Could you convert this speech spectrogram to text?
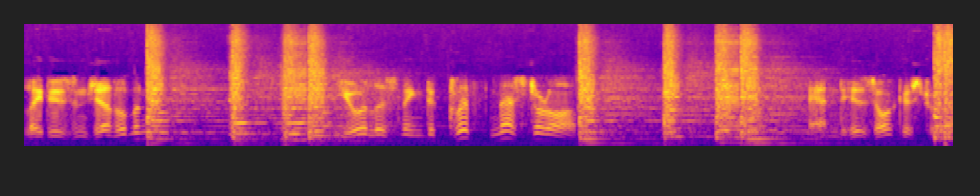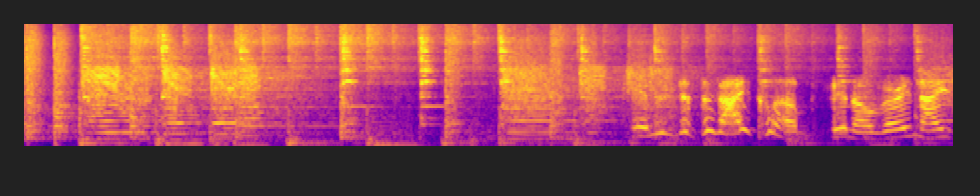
Ladies and gentlemen, you're listening to Kliph Nesteroff and his orchestra. It was just a nightclub, you know, very nice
